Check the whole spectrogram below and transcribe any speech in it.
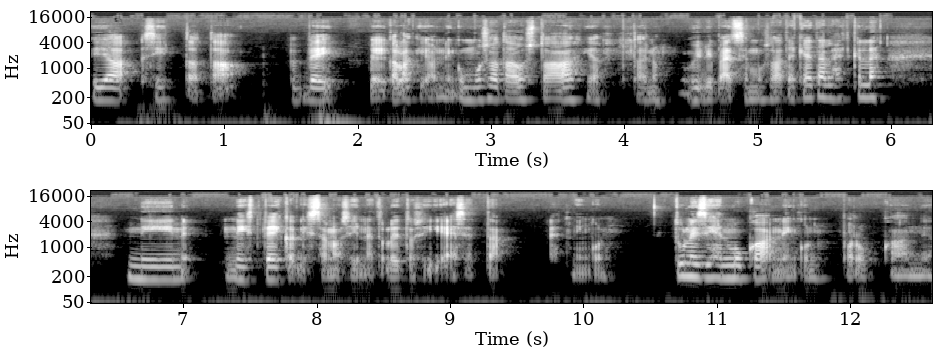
ja sitten tota, Veikallakin on niinku musataustaa, ja, tai no ylipäätään musaa tekee tällä hetkellä, niin niistä Veikkakin sanoi siinä, että oli tosi jees, että, että niinku, tulin siihen mukaan niinku porukkaan, ja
